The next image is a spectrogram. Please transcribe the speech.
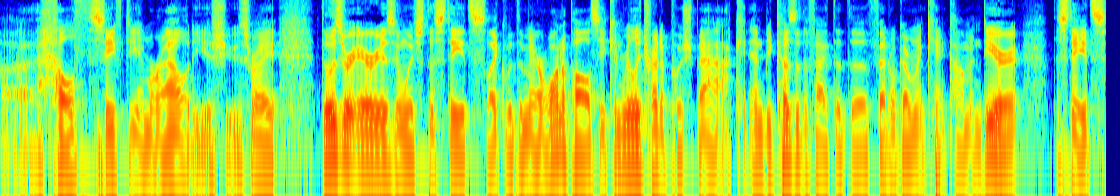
uh, health, safety, and morality issues, right? Those are areas in which the states, like with the marijuana policy, can really try to push back. And because of the fact that the federal government can't commandeer the states,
